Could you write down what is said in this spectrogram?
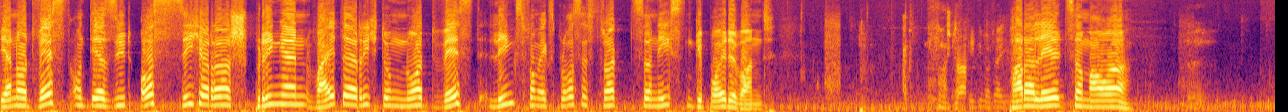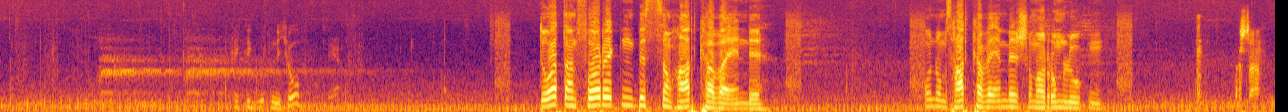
der Nordwest und der Südostsicherer springen weiter Richtung Nordwest, links vom Explosive Truck zur nächsten Gebäudewand. Fuck, wahrscheinlich Parallel zur Mauer. Kriegt die Guten nicht hoch. Dort dann vorrücken bis zum Hardcover-Ende. Und ums Hardcover-Ende schon mal rumluken. Verstanden.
